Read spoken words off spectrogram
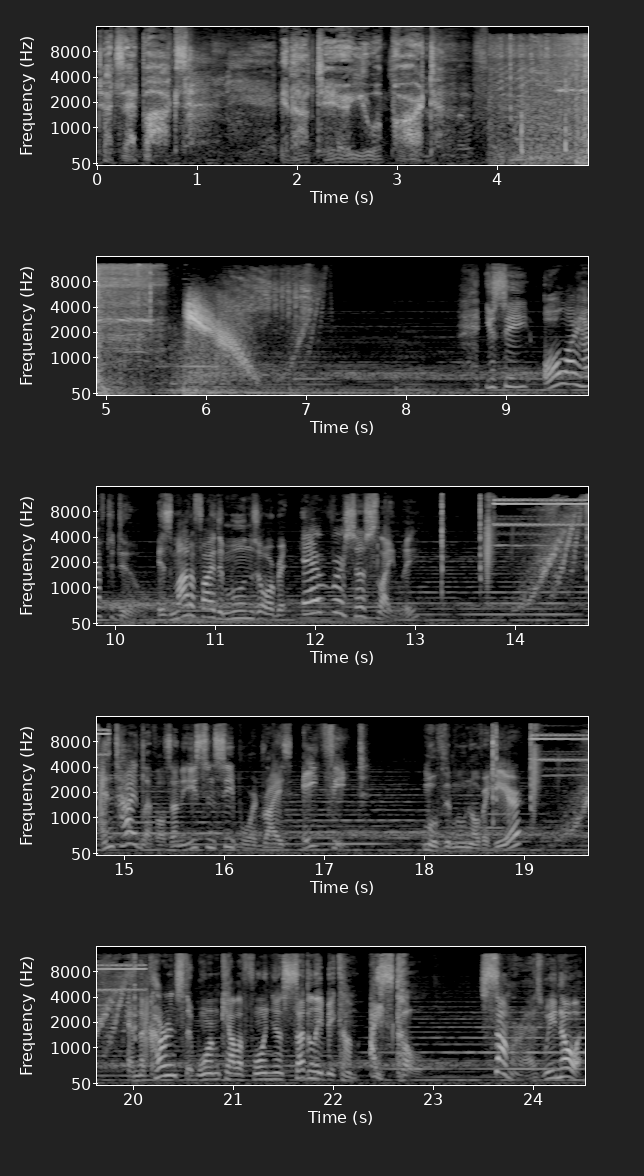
Touch that box, and I'll tear you apart. You see, all I have to do is modify the moon's orbit ever so slightly, and tide levels on the eastern seaboard rise eight feet. Move the moon over here, and the currents that warm California suddenly become ice cold. Summer, as we know it,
